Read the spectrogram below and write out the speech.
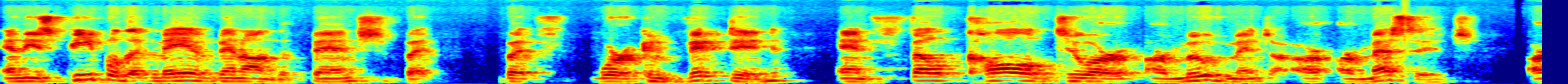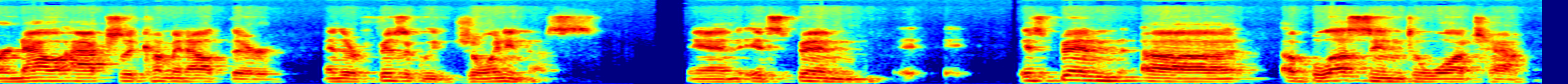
And these people that may have been on the bench, but but were convicted and felt called to our, our movement, our, our message, are now actually coming out there and they're physically joining us. And it's been it's been uh, a blessing to watch happen.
